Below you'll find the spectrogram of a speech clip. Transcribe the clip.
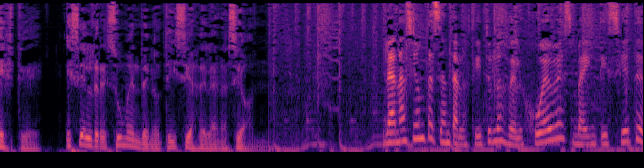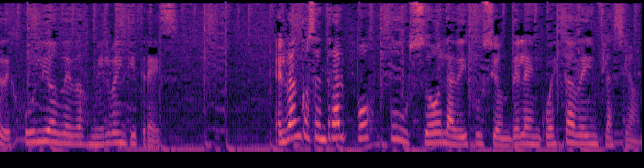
Este es el resumen de Noticias de la Nación. La Nación presenta los títulos del jueves 27 de julio de 2023. El Banco Central pospuso la difusión de la encuesta de inflación.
